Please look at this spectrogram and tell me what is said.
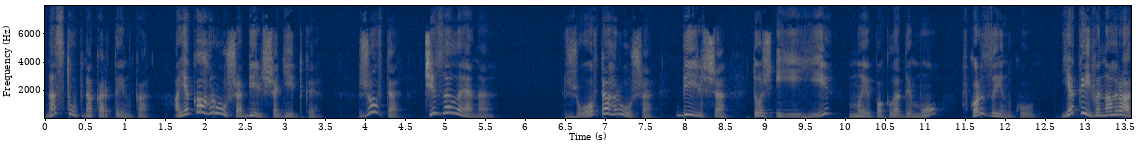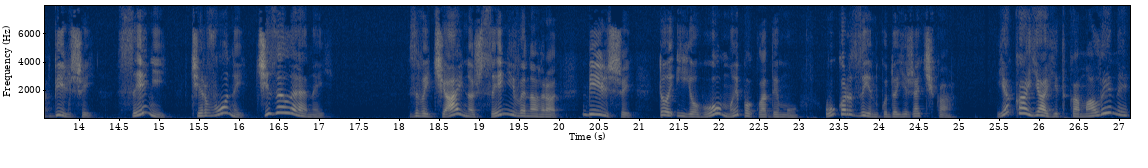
Наступна картинка. А яка груша більша, дітки? Жовта чи зелена? Жовта груша більша, тож і її ми покладемо в корзинку. Який виноград більший? Синій, червоний чи зелений? Звичайно ж, синій виноград більший, то і його ми покладемо у корзинку до їжачка. Яка ягідка малини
